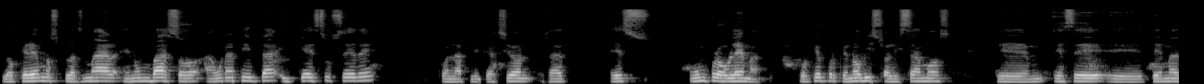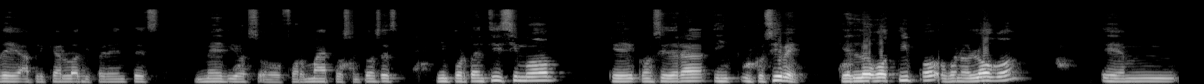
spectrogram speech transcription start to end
lo queremos plasmar en un vaso a una tinta y qué sucede con la aplicación. O sea, es un problema. ¿Por qué? Porque no visualizamos eh, ese eh, tema de aplicarlo a diferentes medios o formatos. Entonces, importantísimo que considerar, inclusive, que el logotipo, o bueno, el logo, em,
